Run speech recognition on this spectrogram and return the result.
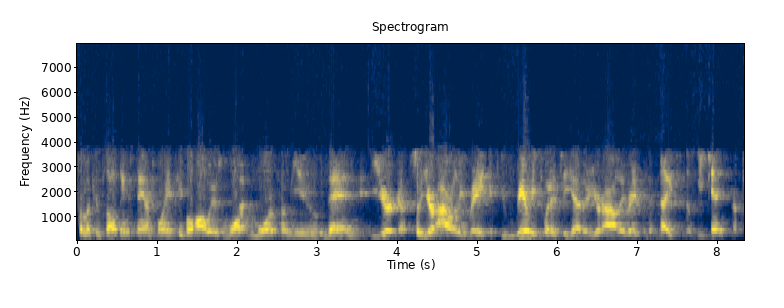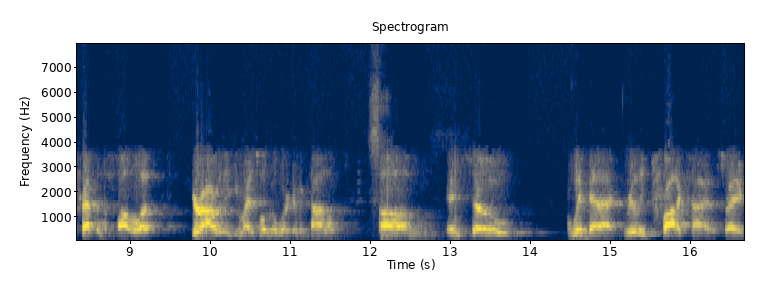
from a consulting standpoint, people always want more from you than your, so your hourly rate, if you really put it together, your hourly rate for the nights and the weekends and the prep and the follow up, you're hourly, you might as well go work at McDonald's. Um, and so with that, really productize, right?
